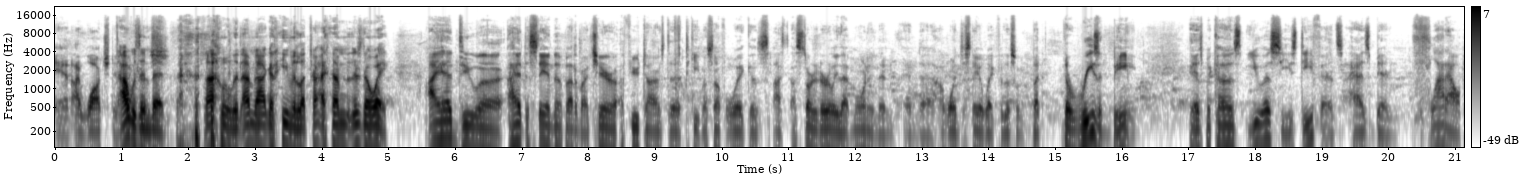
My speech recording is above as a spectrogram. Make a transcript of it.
and I watched it. I was in bed. I am not going to even let try. I'm, there's no way. I had to uh, I had to stand up out of my chair a few times to, to keep myself awake because I, I, started early that morning and and uh, I wanted to stay awake for this one. But the reason being is because USC's defense has been flat out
